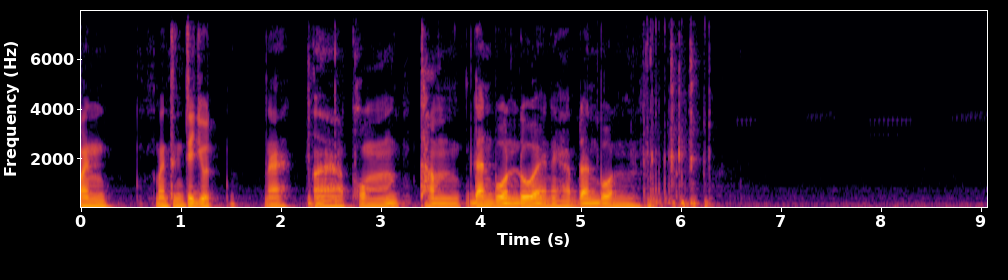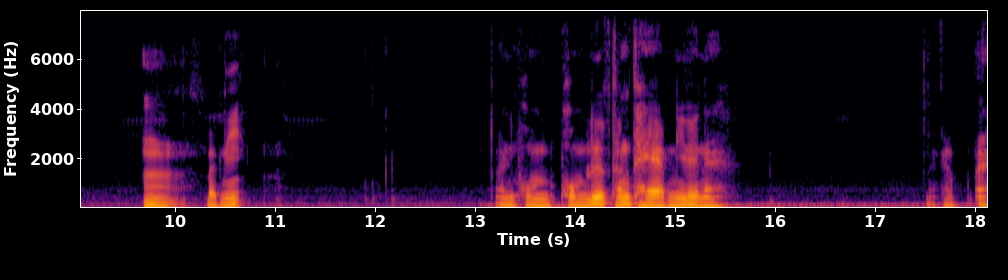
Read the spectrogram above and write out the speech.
มันมันถึงจะหยุด นะอ่าผมทำด้านบนด้วยนะครับ ด้านบน อืม แบบนี้ อันนี้ผมผมเลือกทั้งแถบนี้เลยนะนะครับอ่า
